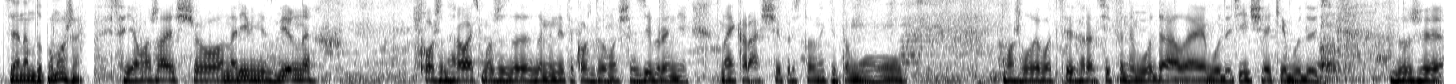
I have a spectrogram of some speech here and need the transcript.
Це нам допоможе. Я вважаю, що на рівні збірних кожен гравець може замінити кожного, тому що зібрані найкращі представники. Тому можливо цих гравців і не буде, але будуть інші, які будуть дуже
